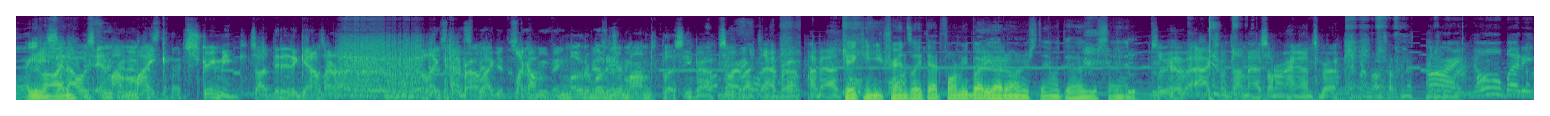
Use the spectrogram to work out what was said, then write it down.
Are you lying? I was in my mic screaming. So I did it again. I was like, like that, bro. Like, like I'm motorboated your mom's pussy, bro. Sorry about that, bro. My bad. Jay, can you translate that for me, buddy? I don't understand what the hell you're saying. So we have an actual dumbass on our hands, bro. I'm not talking. Alright, nobody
